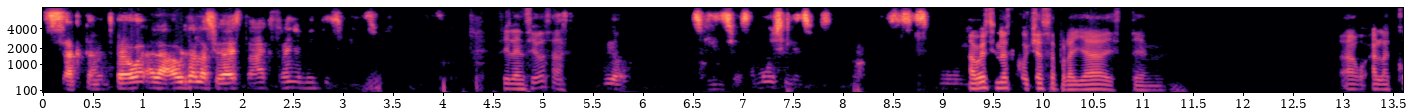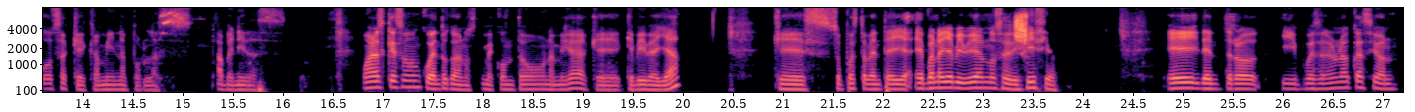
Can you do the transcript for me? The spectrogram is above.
exactamente, pero la- ahorita la ciudad está extrañamente silenciosa, Silenciosa. muy silenciosa, muy silenciosa. A ver si no escuchas por allá, este, a, a la cosa que camina por las avenidas. Bueno, es que es un cuento que me contó una amiga que, vive allá, que es, supuestamente ella, eh, bueno, ella vivía en unos edificios. Y dentro, y pues en una ocasión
